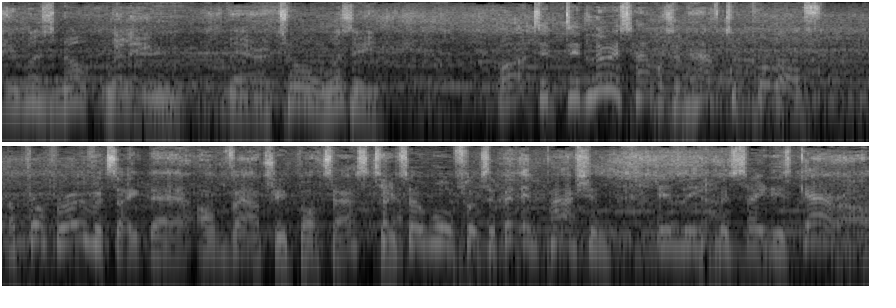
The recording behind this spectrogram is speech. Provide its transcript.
He was not willing there at all, was he? Well, did, did Lewis Hamilton have to pull off a proper overtake there on Valtteri Bottas? Toto Wolff looked a bit impassioned in the Mercedes garage.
